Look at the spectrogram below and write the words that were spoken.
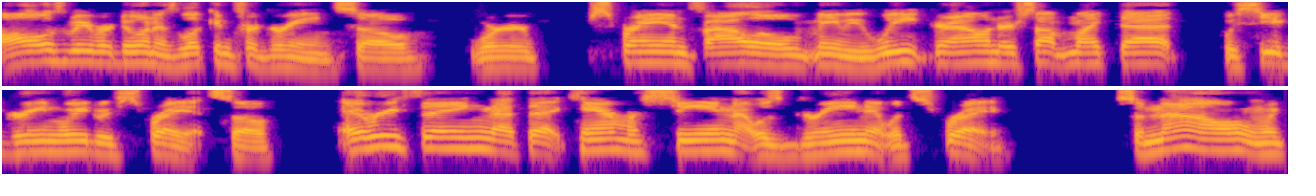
all we were doing is looking for green. So we're spraying fallow, maybe wheat ground or something like that. We see a green weed, we spray it. So everything that that camera's seen that was green, it would spray. So now when we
